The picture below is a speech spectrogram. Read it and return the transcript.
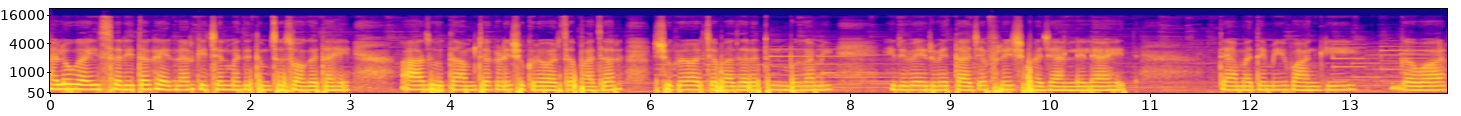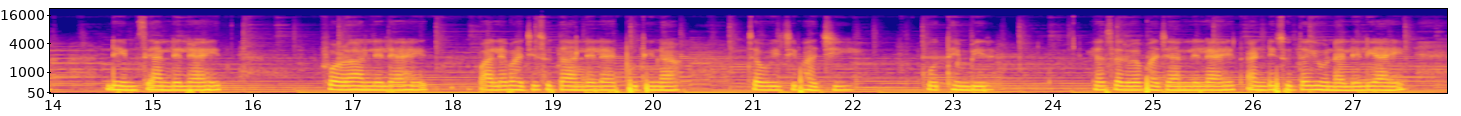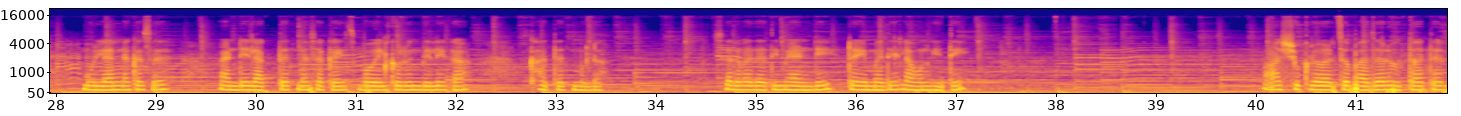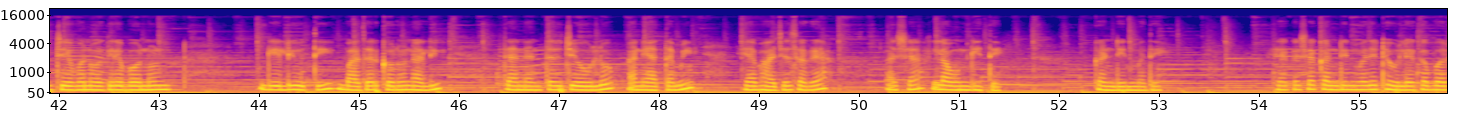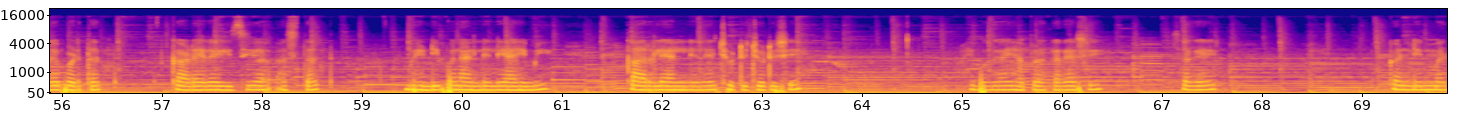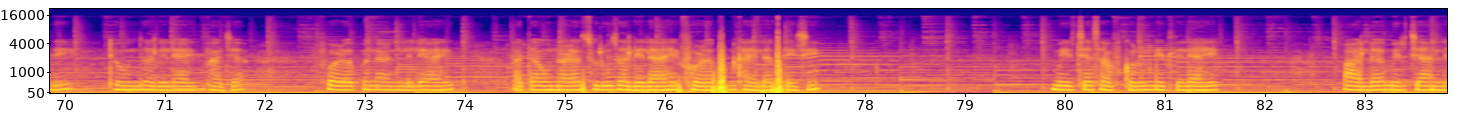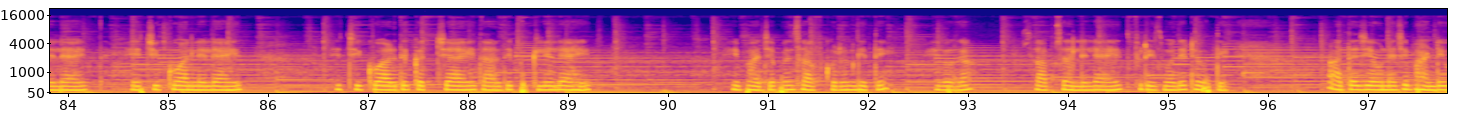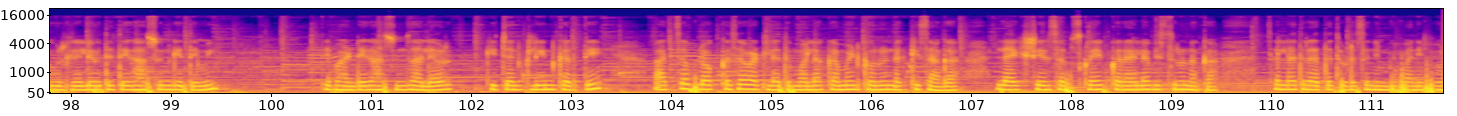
Hello guys Sarita Khairnar किचनमध्ये तुमचं स्वागत आहे. आज होता आमच्याकडे शुक्रवारचा बाजार. शुक्रवारच्या बाजारातून बघा मी हिरव्या हिरव्या ताज्या फ्रेश भाज्या आणलेल्या आहेत. त्यामध्ये मी वांगी गवार ढेमसे आणलेले आहेत. फळं आणलेले आहेत. पालेभाजीसुद्धा आणलेल्या आहेत. पुदिना चवळीची भाजी कोथिंबीर ह्या सर्व भाज्या आणलेल्या आहेत. अंडीसुद्धा घेऊन आलेली आहे. मुलांना कसं अंडे लागतात ना सकाळीच बॉईल करून दिले का खातात मुलं. सर्वात आधी मी अंडे ट्रेमध्ये लावून घेते. आज शुक्रवारचा बाजार होता तर जेवण वगैरे बनवून गेली होती बाजार करून आली. त्यानंतर जेवलो आणि आता मी ह्या भाज्या सगळ्या अशा लावून घेते कंडीनमध्ये. ह्या कशा कंडीनमध्ये ठेवल्या का बऱ्या पडतात काढायला इझी असतात. भेंडी पण आणलेली आहे मी. कारले आणलेले आहे छोटे छोटेसे. हे बघा ह्या प्रकारे असे सगळे कंडीनमध्ये ठेवून झालेले आहेत भाज्या. फळं पण आणलेले आहेत. आता उन्हाळा सुरू झालेला आहे. फळं पण खायला पाहिजे. मिरच्या साफ करून घेतलेल्या आहेत. आलं मिरच्या आणलेल्या आहेत. हे चिकू आणलेले आहेत. हे चिकू अर्धे कच्चे आहेत अर्धे पिकलेले आहेत. हे भाज्या पण साफ करून घेते. हे बघा साफ झालेले आहेत. फ्रीजमध्ये ठेवते. आता जेवणाचे भांडे उरलेले होते ते घासून घेते मी. ते भांडे घासून झाल्यावर किचन क्लीन करते. आजचा ब्लॉग कसा वाटला तुम्हाला कमेंट करून नक्की सांगा. लाईक शेअर सबस्क्राईब करायला विसरू नका. चला तर आता थोडंसं निंबू पाणी पिऊन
